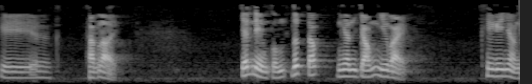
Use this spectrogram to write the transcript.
cái thắng lợi chánh niệm cũng tức tốc, nhanh chóng như vậy. Khi ghi nhận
